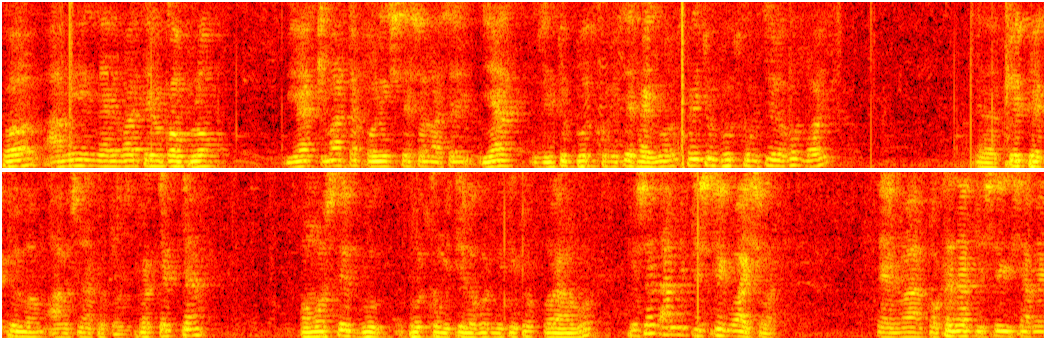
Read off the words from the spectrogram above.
তো আমি যেনিবা তেওঁলোকৰ ব্লক ইয়াত কিমানটা পলিং ষ্টেচন আছে ইয়াত যিটো বুথ কমিটি থাকিব সেইটো বুথ কমিটিৰ লগত মই ফিডবেকটো ল'ম আলোচনাটো কৰিম প্ৰত্যেকটা সমষ্টিৰ বুথ কমিটিৰ লগত মিটিংটো কৰা হ'ব। পিছত আমি ডিষ্ট্ৰিক্ট ৱাইজত যেনিবা কোকৰাঝাৰ ডিষ্ট্ৰিক্ট হিচাপে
